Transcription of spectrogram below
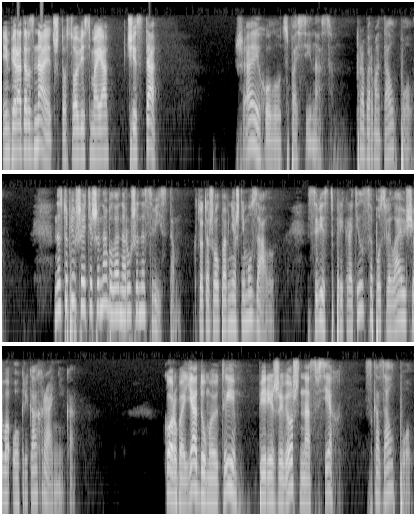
«Император знает, что совесть моя чиста», «Шайхулут, спаси нас!» — пробормотал Пол. Наступившая тишина была нарушена свистом. Кто-то шел по внешнему залу. Свист прекратился после лающего окрика охранника. «Корба, я думаю, ты переживешь нас всех», — сказал Пол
